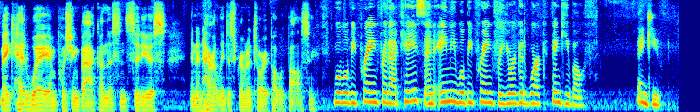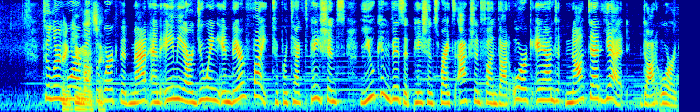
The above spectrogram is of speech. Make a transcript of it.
make headway in pushing back on this insidious and inherently discriminatory public policy. Well, we'll be praying for that case, and Amy will be praying for your good work. Thank you both. Thank you. To learn Thank more you, about Montse. the work that Matt and Amy are doing in their fight to protect patients, you can visit patientsrightsactionfund.org and notdeadyet.org.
